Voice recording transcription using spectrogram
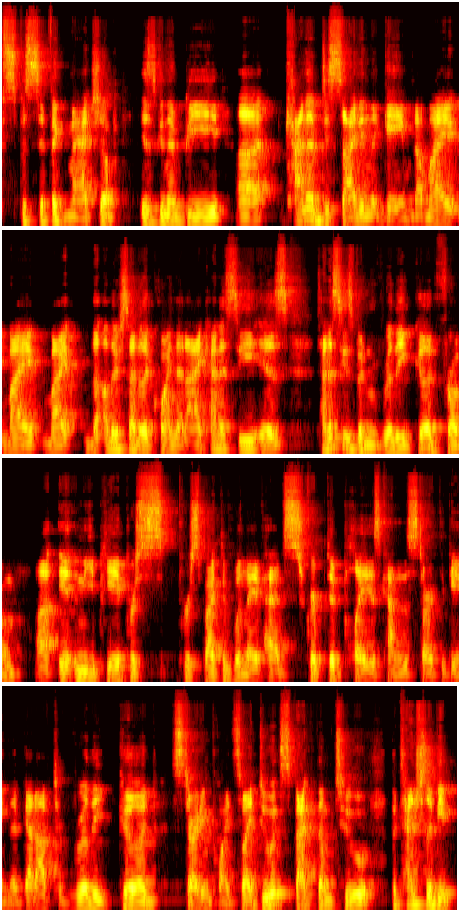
specific matchup is going to be uh, kind of deciding the game. Now, my my my the other side of the coin that I kind of see is Tennessee's been really good from uh, an EPA pers- perspective when they've had scripted plays kind of to start the game. They've got off to really good starting points. So I do expect them to potentially be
